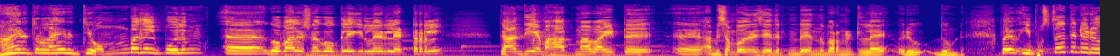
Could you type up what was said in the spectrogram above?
ആയിരത്തി തൊള്ളായിരത്തി ഒമ്പതിൽ പോലും ഗോപാലകൃഷ്ണ ഗോഖലേക്കുള്ള ഒരു ലെറ്ററിൽ ഗാന്ധിയെ മഹാത്മാവായിട്ട് അഭിസംബോധന ചെയ്തിട്ടുണ്ട് എന്ന് പറഞ്ഞിട്ടുള്ള ഒരു ഇതുണ്ട്. അപ്പോൾ ഈ പുസ്തകത്തിന്റെ ഒരു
